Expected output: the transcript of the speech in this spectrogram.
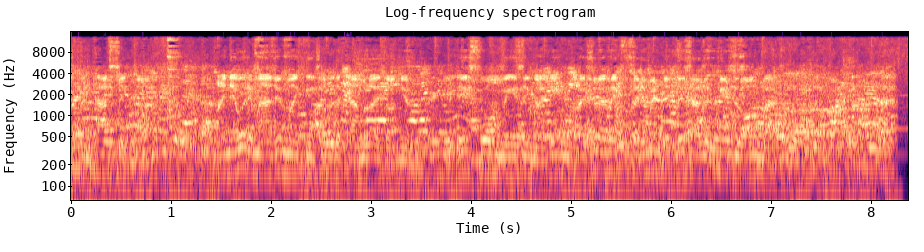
Fantastic, man. I never imagined my pizza with a caramelized onion. It tastes so amazing. I think I should have experimented with this as a kid long back.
